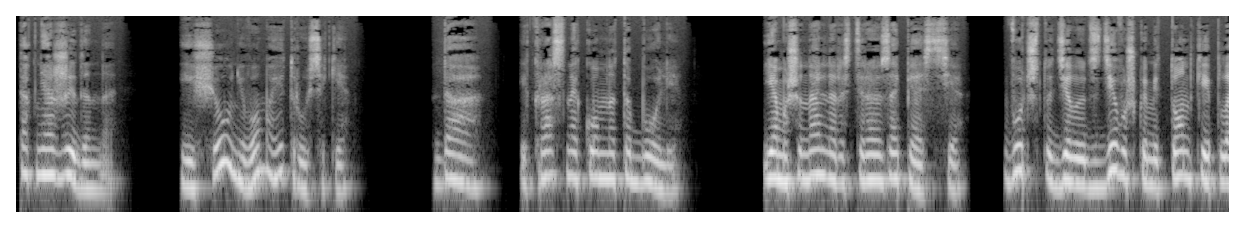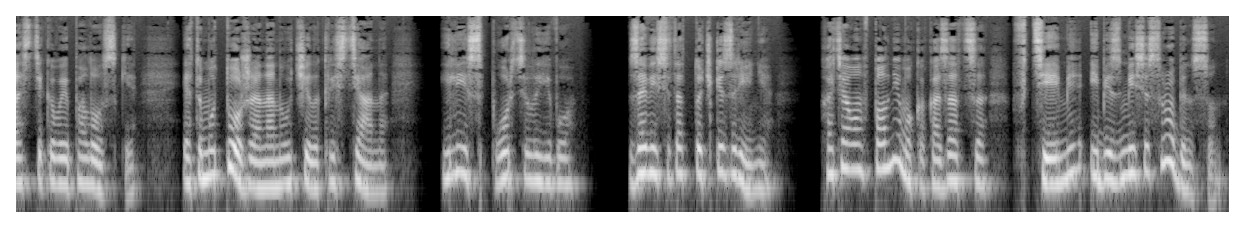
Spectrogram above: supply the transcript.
так неожиданно. И еще у него мои трусики. Да, и красная комната боли. Я машинально растираю запястье. Вот что делают с девушками тонкие пластиковые полоски — Этому тоже она научила Кристиана. Или испортила его. Зависит от точки зрения. Хотя он вполне мог оказаться в теме и без миссис Робинсон.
